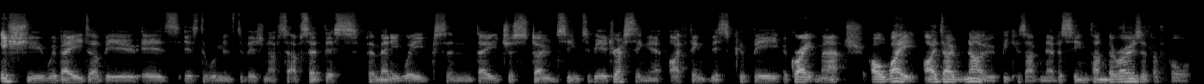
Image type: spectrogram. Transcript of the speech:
issue with AEW is is the women's division. I've, I've said this for many weeks, and they just don't seem to be addressing it. I think this could be a great match. Oh wait, I don't know because I've never seen Thunder Rosa before.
